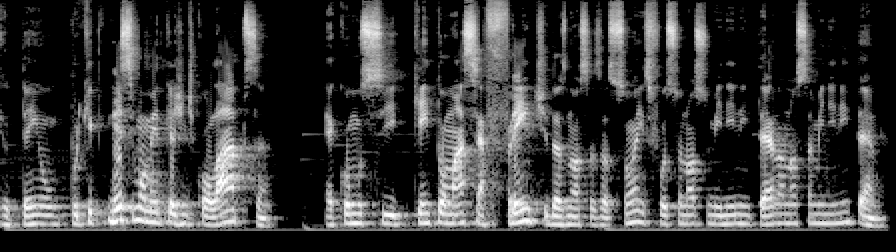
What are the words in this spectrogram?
eu tenho. Porque nesse momento que a gente colapsa, é como se quem tomasse a frente das nossas ações fosse o nosso menino interno, a nossa menina interna.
